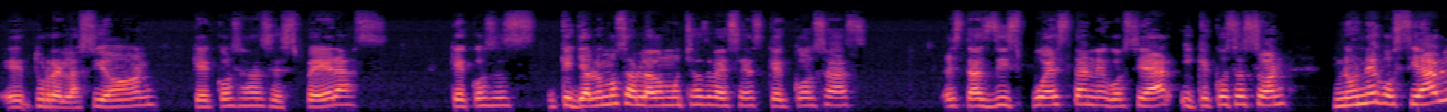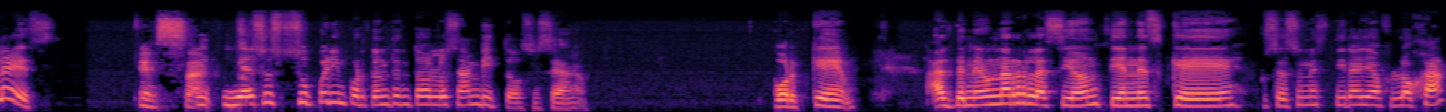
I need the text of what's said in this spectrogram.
eh, tu relación, qué cosas esperas, qué cosas, que ya lo hemos hablado muchas veces, qué cosas estás dispuesta a negociar y qué cosas son no negociables. Exacto. y eso es súper importante en todos los ámbitos, o sea, porque al tener una relación tienes que, pues es una estira y afloja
